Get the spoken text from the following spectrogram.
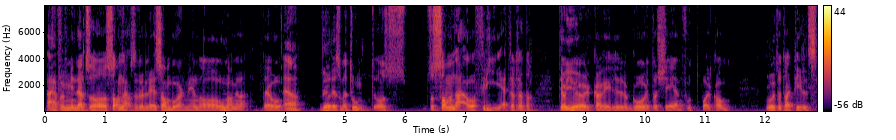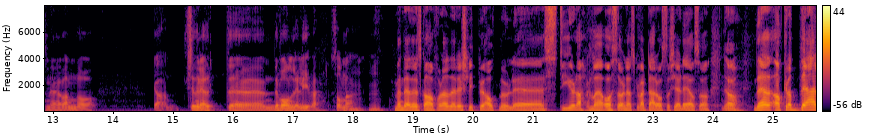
Nei, For min del så savner jeg jo selvfølgelig samboeren min og ungene mine. Det er jo Ja. det, er jo det som er tungt. Og så savner jeg jo frihet, rett og slett. da. Til å gjøre hva jeg vil. Gå ut og se en fotballkamp. Gå ut og ta en pils med venner. Ja, generelt eh, det vanlige livet Sovner. Mm, mm. Men det dere skal ha for det, dere slipper jo alt mulig styr, da. Med 'Å, søren, jeg skulle vært der, og så skjer det', og så Ja. det, Akkurat der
